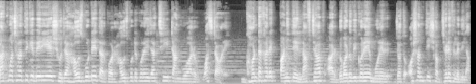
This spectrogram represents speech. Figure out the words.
লাকমাছড়া থেকে বেরিয়ে সোজা হাউস বোটে তারপর হাউস বোটে করেই যাচ্ছি টাঙ্গুয়ার ওয়াচ টাওয়ারে। ঘন্টাখানেক পানিতে লাফঝাপ আর ডোবাডুবি করে মনের যত অশান্তি সব ঝেড়ে ফেলে দিলাম।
